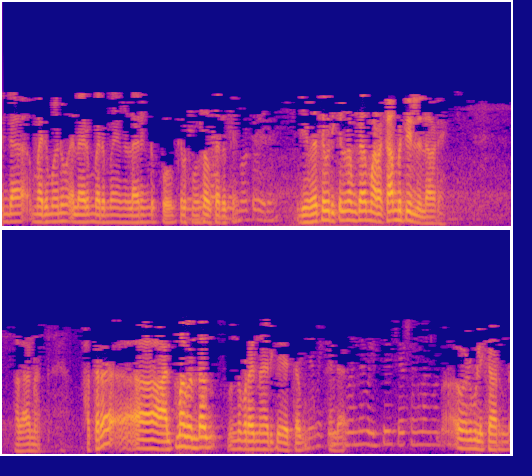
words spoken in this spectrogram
എന്റെ മരുമോനും എല്ലാരും വരുമ്പോ ഞങ്ങൾ എല്ലാരും കൂടി പോകും ക്രിസ്മസ് അവസരത്തിൽ. ജീവിതത്തിൽ ഒരിക്കലും നമുക്ക് അത് മറക്കാൻ പറ്റില്ലല്ലോ അവരെ അതാണ്. അത്ര ആത്മബന്ധം എന്ന് പറയുന്നതായിരിക്കും ഏറ്റവും എന്റെ തന്നെ വിളിച്ച വിശേഷങ്ങൾ അങ്ങോട്ട് അവർ വിളിക്കാറുണ്ട്.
